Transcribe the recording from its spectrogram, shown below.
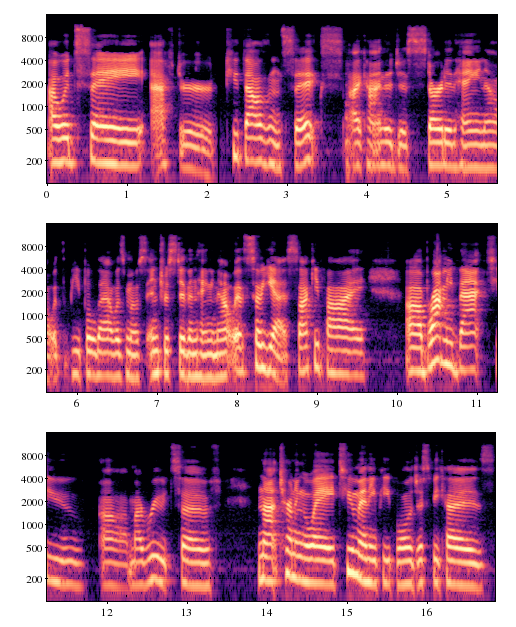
I would say after 2006, I kind of just started hanging out with the people that I was most interested in hanging out with. So yes, Occupy uh, brought me back to uh, my roots of not turning away too many people just because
